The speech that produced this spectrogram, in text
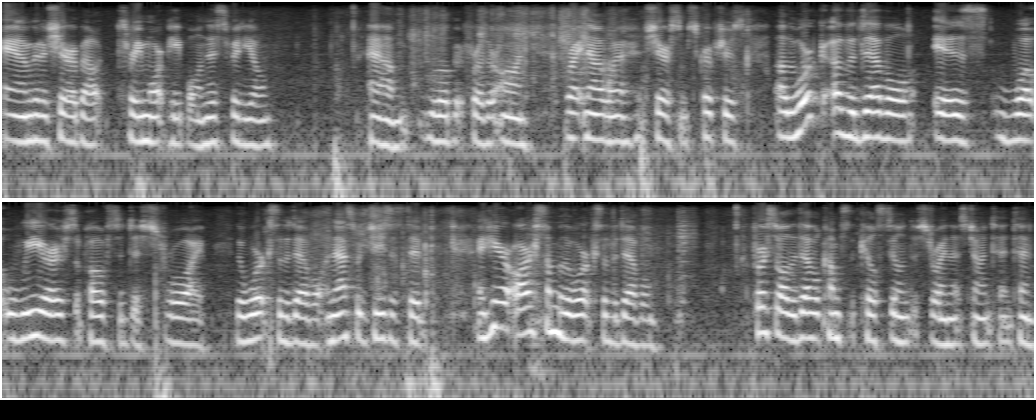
And I'm going to share about three more people in this video um, a little bit further on. Right now I want to share some scriptures. Uh, the work of the devil is what we are supposed to destroy. The works of the devil. And that's what Jesus did. And here are some of the works of the devil. First of all, the devil comes to kill, steal, and destroy, and that's John 10 10.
